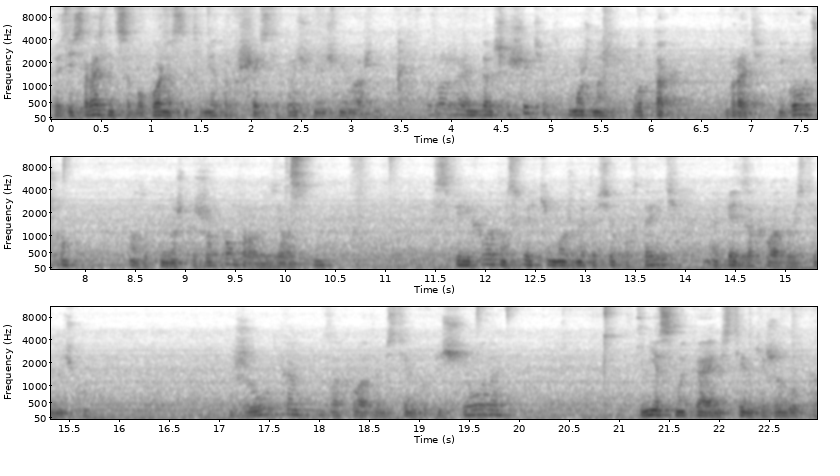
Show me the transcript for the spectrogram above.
То есть здесь разница буквально сантиметров 6. Это очень-очень важно. Продолжаем дальше шить. Можно вот так брать иголочку, ну, тут немножко жирком, правда, сделать. Ну, с перехватом, с легким можно это все повторить. Опять захватываю стеночку желудка, захватываем стенку пищевода, не смыкаем стенки желудка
